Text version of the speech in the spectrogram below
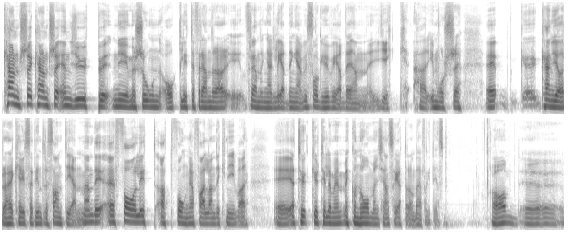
kanske, kanske en djup nyemission och lite förändrar, förändringar i ledningen. Vi såg hur vdn gick här i morse. Eh, kan göra det här caset intressant igen, men det är farligt att fånga fallande knivar. Eh, jag tycker till och med Mekonomen känns hetare än det här faktiskt. Ja, eh,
